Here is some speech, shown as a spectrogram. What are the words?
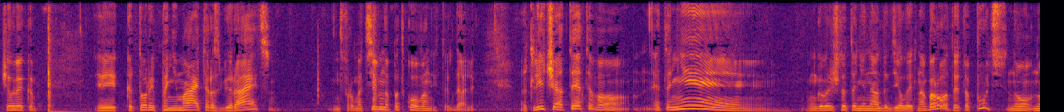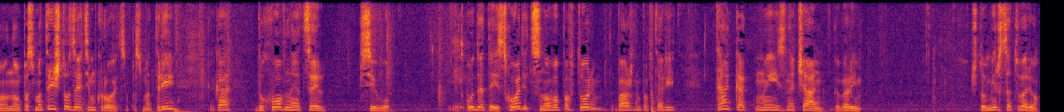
человека, э, который понимает и разбирается, информативно подкован и так далее. Отличие от этого, это не... Он говорит, что это не надо делать, наоборот, это путь, но, но, но посмотри, что за этим кроется, посмотри, какая духовная цель всего – откуда это исходит, снова повторим, важно повторить. Так как мы изначально говорим, что мир сотворен,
